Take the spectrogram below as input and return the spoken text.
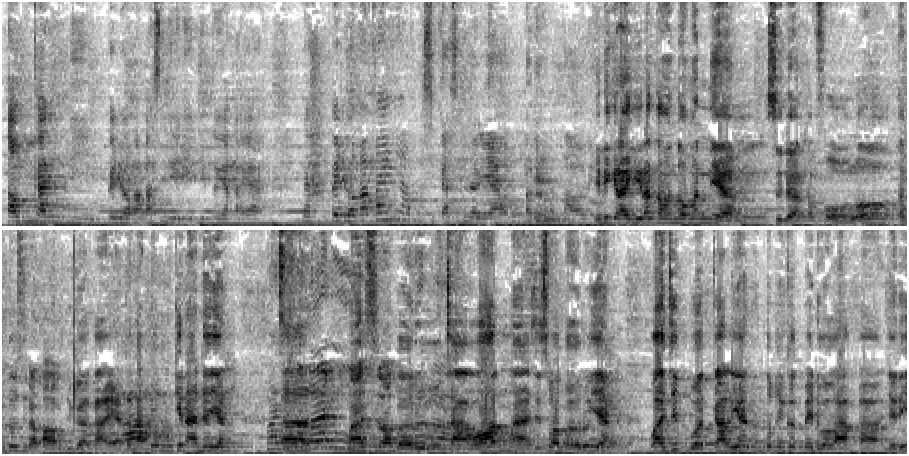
tautkan Hmm. di P2KK sendiri gitu ya kak ya. Nah, P2KK ini apa sih kak sebenarnya? Aku Aduh, tahu. ini kira-kira teman-teman yang sudah nge-follow tentu sudah paham juga kak ya. Ah. Tetapi mungkin ada yang Mahasiswa eh, baru. mahasiswa baru, Ah. calon mahasiswa baru yang wajib buat kalian untuk ikut P2KK. Jadi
